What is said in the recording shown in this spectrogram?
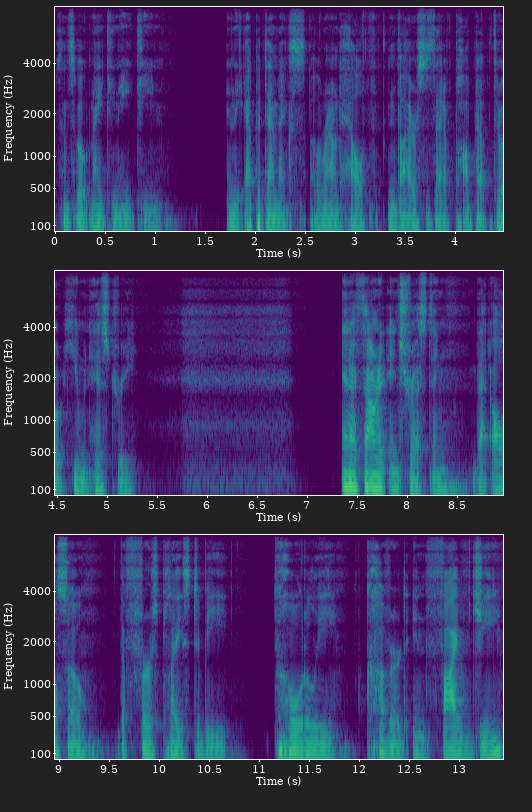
since about 1918 and the epidemics around health and viruses that have popped up throughout human history. And I found it interesting that also the first place to be totally covered in 5G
